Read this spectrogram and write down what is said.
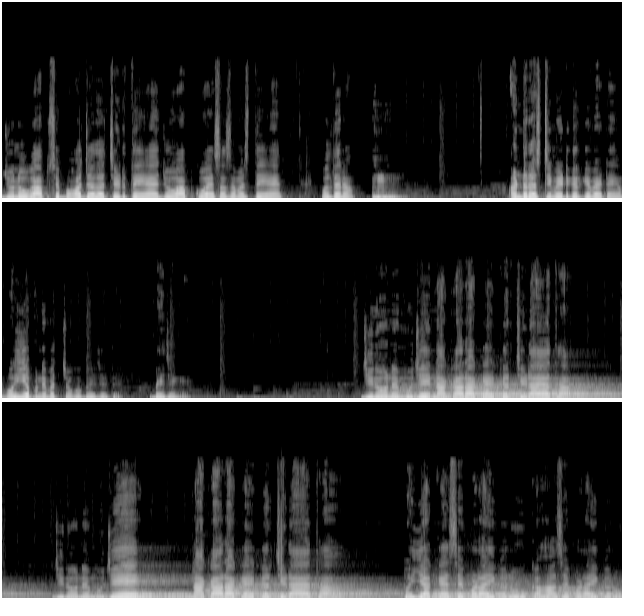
जो लोग आपसे बहुत ज़्यादा चिढ़ते हैं, जो आपको ऐसा समझते हैं, बोलते ना अंडर एस्टिमेट करके बैठे हैं, वही अपने बच्चों को भेजे थे, भेजेंगे। जिन्होंने मुझे नाकारा कहकर चिढ़ाया था, जिन्होंने मुझे नाकारा कहकर चिढ़ाया था, भैया, कैसे पढ़ाई करूँ? कहाँ से पढ़ाई करूँ?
